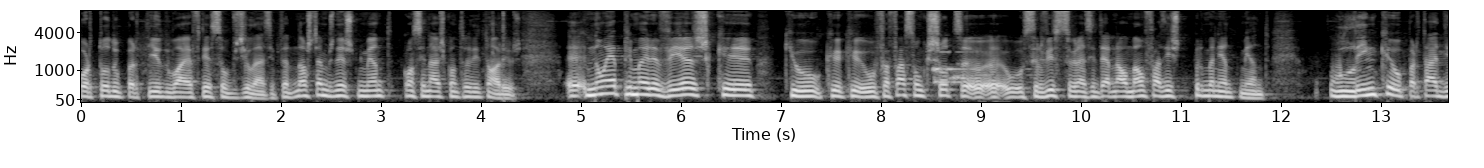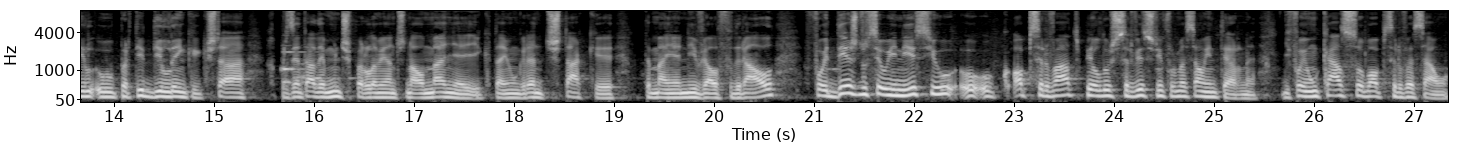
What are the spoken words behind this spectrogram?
pôr todo o partido, AfD, sob vigilância. Portanto, nós estamos neste momento com sinais contraditórios. Eh, não é a primeira vez que que o, que, que o Quixote, o Serviço de Segurança Interna alemão, faz isto permanentemente. O Link, o partido de Link, que está representado em muitos parlamentos na Alemanha e que tem um grande destaque também a nível federal, foi desde o seu início observado pelos serviços de informação interna e foi um caso sob observação.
